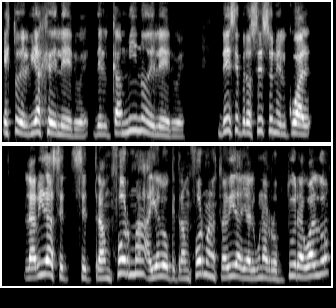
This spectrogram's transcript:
esto del viaje del héroe, del camino del héroe, de ese proceso en el cual la vida se, se transforma, hay algo que transforma nuestra vida, hay alguna ruptura o algo,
